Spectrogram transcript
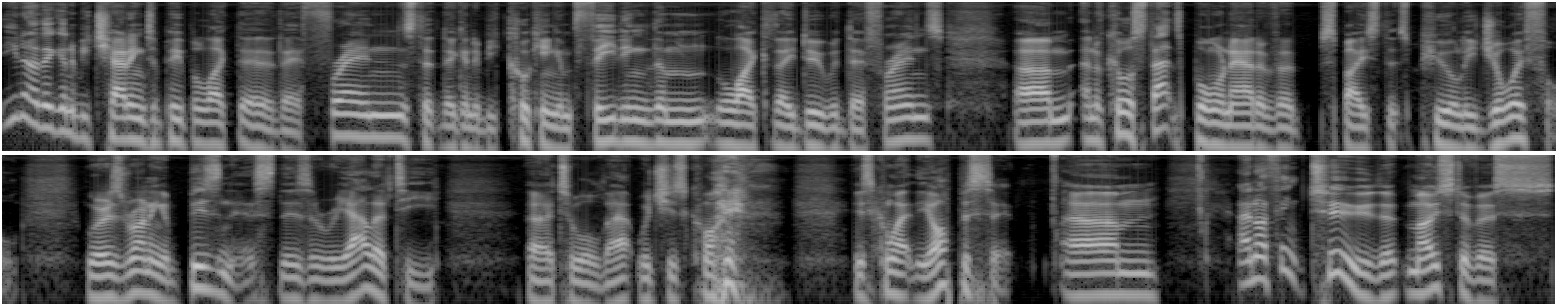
you know they're going to be chatting to people like they're their friends, that they're going to be cooking and feeding them like they do with their friends, um, and of course that's born out of a space that's purely joyful. Whereas running a business, there's a reality uh, to all that, which is quite is quite the opposite. Um, and I think too that most of us,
